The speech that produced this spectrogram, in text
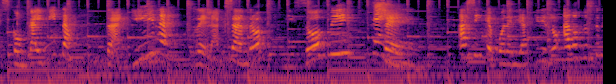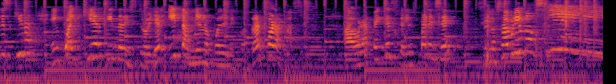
es con calmita, tranquilina, relaxandro Sophie Así que pueden ir a adquirirlo a donde ustedes quieran, en cualquier tienda de destroyer y también lo pueden encontrar por Amazon. Ahora, peques, ¿qué les parece si los abrimos? Sí.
